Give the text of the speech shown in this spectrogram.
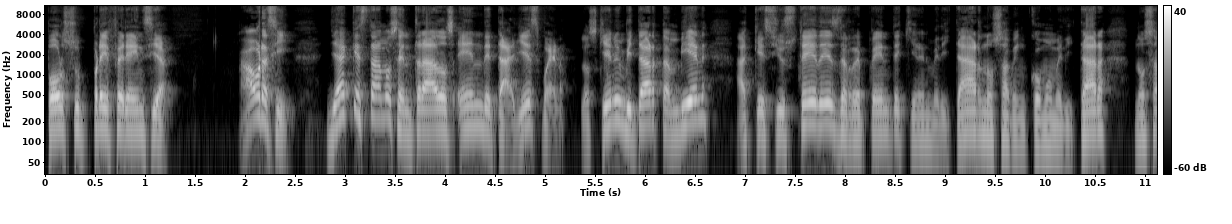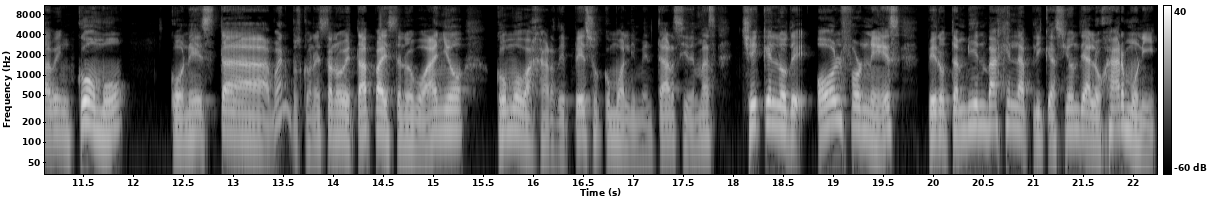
por su preferencia. Ahora sí, ya que estamos centrados en detalles, bueno, los quiero invitar también a que si ustedes de repente quieren meditar, no saben cómo meditar, no saben cómo, con esta, bueno, pues con esta nueva etapa, este nuevo año, cómo bajar de peso, cómo alimentarse y demás. Chequen lo de All for Ness, pero también bajen la aplicación de Harmony.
